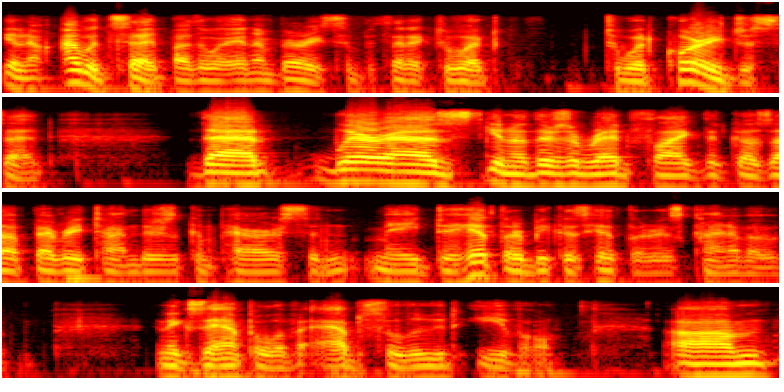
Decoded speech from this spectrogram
You know, I would say, by the way, and I'm very sympathetic to what to what Kori just said that whereas you know there's a red flag that goes up every time there's a comparison made to Hitler because Hitler is kind of a an example of absolute evil um,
